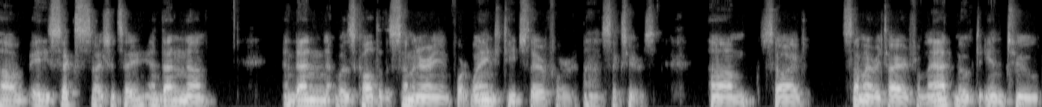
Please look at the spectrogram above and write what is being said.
um, 86, I should say, and then um, and then was called to the seminary in Fort Wayne to teach there for uh, six years. Um, so I semi-retired from that, moved into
